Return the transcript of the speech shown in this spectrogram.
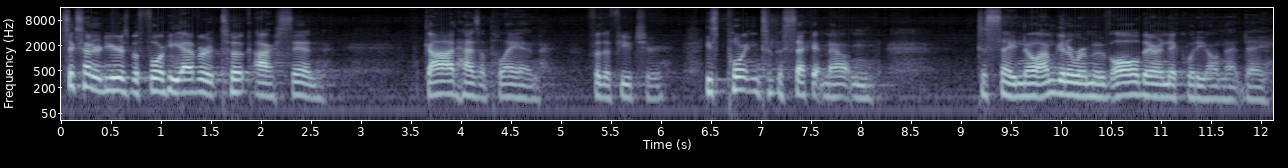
600 years before he ever took our sin God has a plan for the future. He's pointing to the second mountain to say, No, I'm going to remove all their iniquity on that day.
